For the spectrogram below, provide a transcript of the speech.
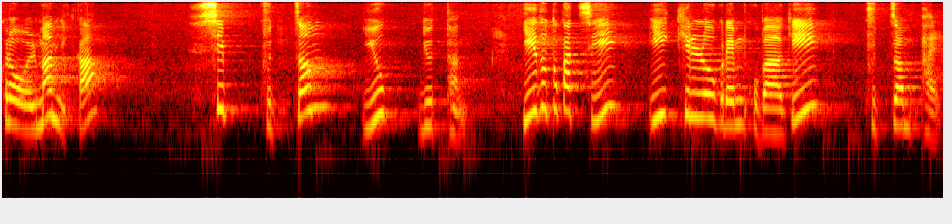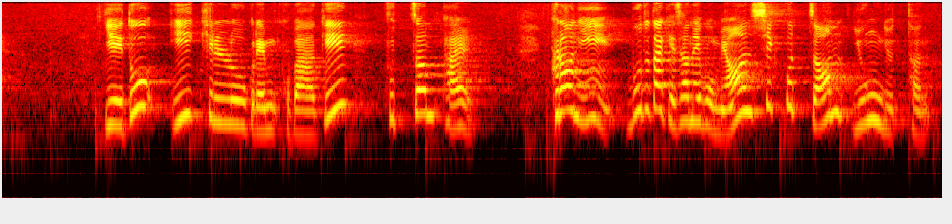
그럼 얼마입니까? 19.6 뉴턴. 얘도 똑같이 2kg 곱하기 9.8. 얘도 2kg 곱하기 9.8. 그러니 모두 다 계산해 보면 19.6 뉴턴.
